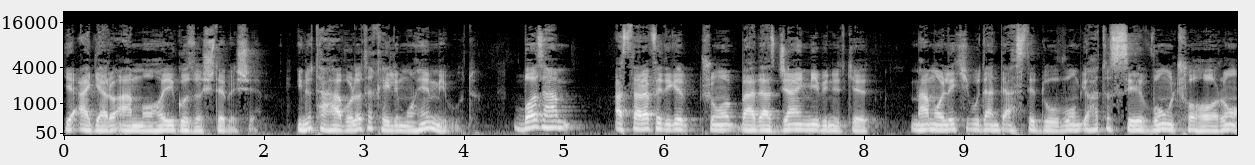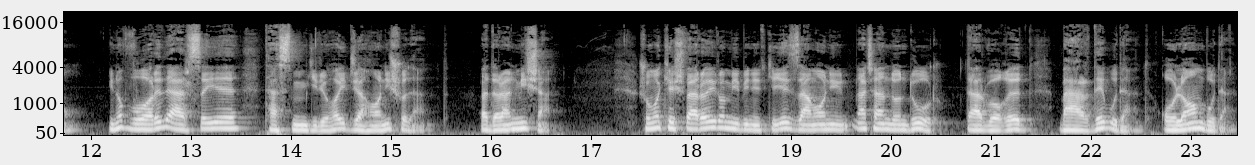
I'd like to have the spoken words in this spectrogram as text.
یه اگر و اماهایی گذاشته بشه. اینو تحولات خیلی مهمی بود. باز هم از طرف دیگه شما بعد از جنگ می‌بینید که ممالکی بودن دست دوم یا حتی سوم و چهارم. اینا وارد عرصه تصمیم گیری های جهانی شدند و دارن میشن. شما کشورهایی رو می‌بینید که یه زمانی نه چندان دور در واقع برده بودند غلام بودند.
